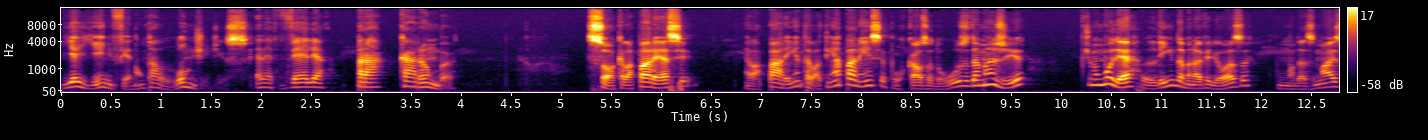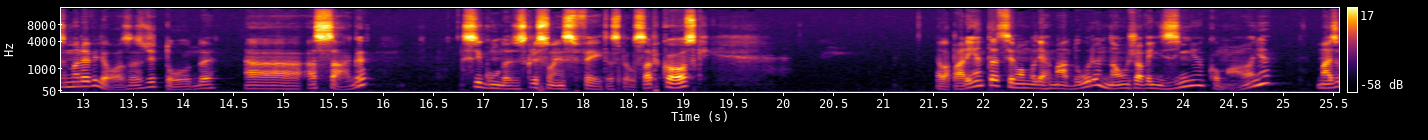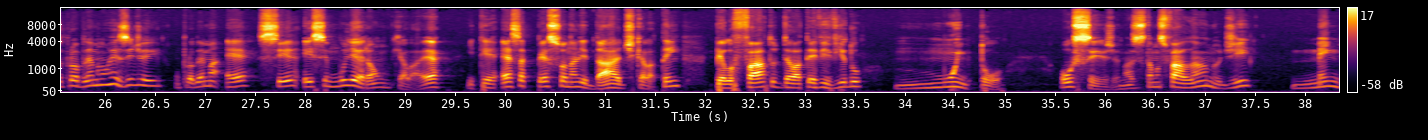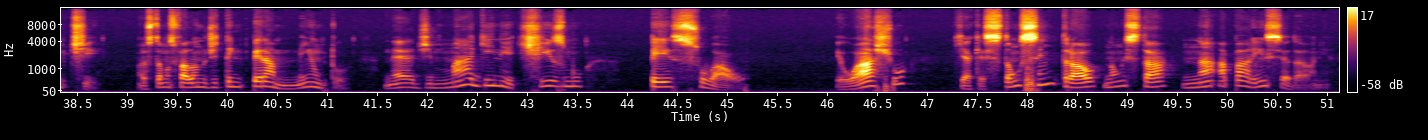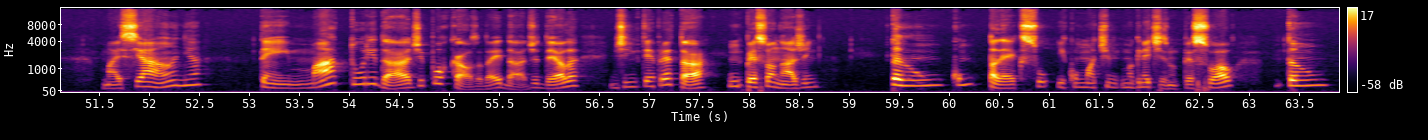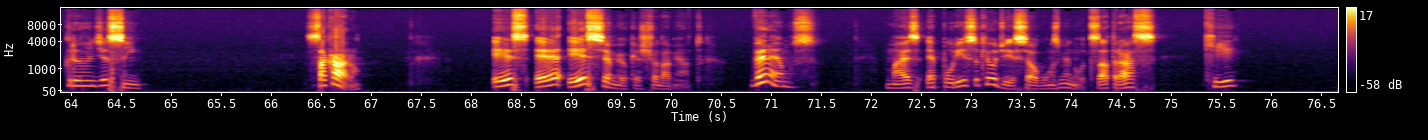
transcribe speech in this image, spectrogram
E a Yennefer não está longe disso. Ela é velha pra caramba. Só que ela parece ela aparenta, ela tem aparência por causa do uso da magia de uma mulher linda, maravilhosa, uma das mais maravilhosas de toda a, a saga, segundo as descrições feitas pelo Sapkowski. Ela aparenta ser uma mulher madura, não jovenzinha como a Anya, mas o problema não reside aí. O problema é ser esse mulherão que ela é e ter essa personalidade que ela tem pelo fato de ela ter vivido muito ou seja, nós estamos falando de mente, nós estamos falando de temperamento, né, de magnetismo pessoal. Eu acho que a questão central não está na aparência da Anya, mas se a Anya tem maturidade por causa da idade dela de interpretar um personagem tão complexo e com um magnetismo pessoal tão grande assim. Sacaram? Esse é esse é meu questionamento. Veremos. Mas é por isso que eu disse alguns minutos atrás que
